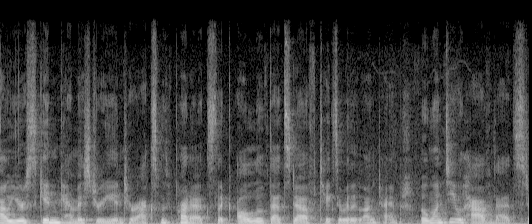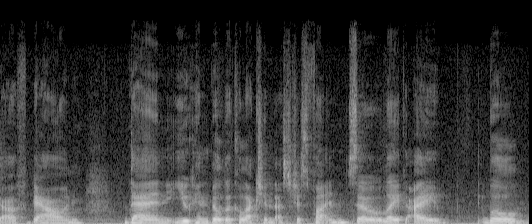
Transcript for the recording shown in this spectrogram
how your skin chemistry interacts with products. Like all of that stuff takes a really long time. But once you have that stuff down, then you can build a collection that's just fun. So like I will hmm.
